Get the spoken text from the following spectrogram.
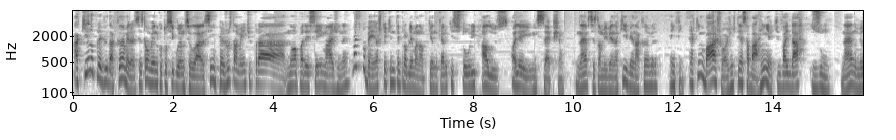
Aqui no preview da câmera, vocês estão vendo que eu estou segurando o celular assim, é justamente para não aparecer a imagem, né? Mas tudo bem, acho que aqui não tem problema não, porque eu não quero que estoure a luz. Olha aí o Inception, né? Vocês estão me vendo aqui, vendo a câmera. Enfim, aqui embaixo ó, a gente tem essa barrinha que vai dar zoom, né? No meu,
